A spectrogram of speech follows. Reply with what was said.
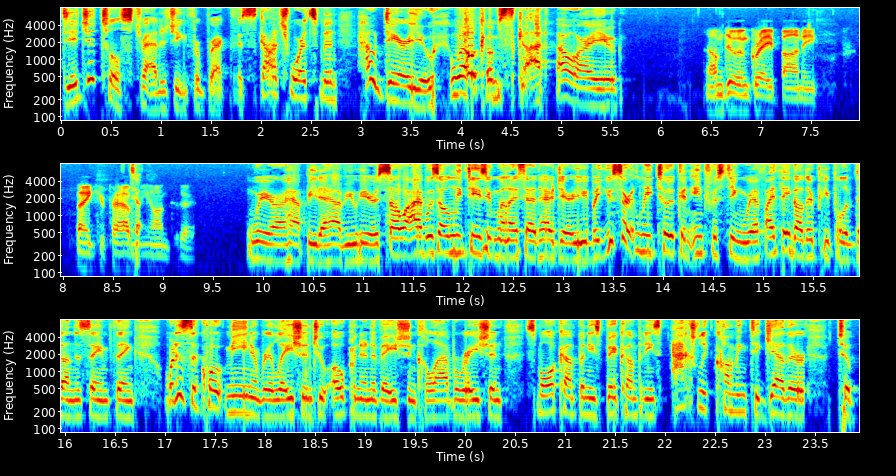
digital strategy for breakfast. Scott Schwartzman, how dare you? Welcome, Scott. How are you? I'm doing great, Bonnie. Thank you for having me on today. We are happy to have you here. So I was only teasing when I said, How dare you? But you certainly took an interesting riff. I think other people have done the same thing. What does the quote mean in relation to open innovation, collaboration, small companies, big companies actually coming together to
